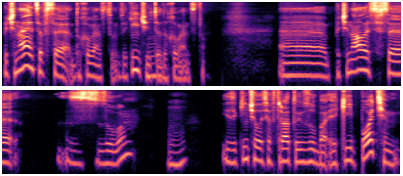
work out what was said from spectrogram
починається все духовенством, закінчується Мгм. духовенством. Е, починалось все з зубом Угу. І закінчилося втратою зуба, який потім,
